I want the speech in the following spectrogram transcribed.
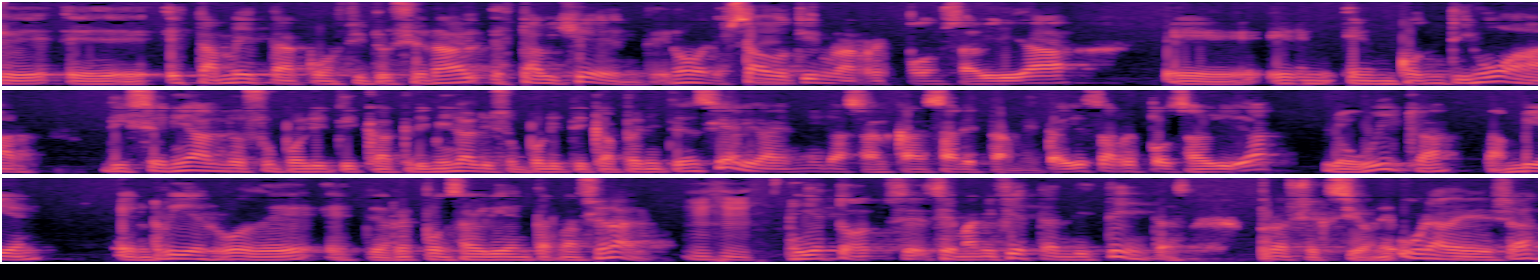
que eh, esta meta constitucional está vigente, ¿no? El Estado tiene una responsabilidad eh, en, en, continuar diseñando su política criminal y su política penitenciaria en miras a alcanzar esta meta. Y esa responsabilidad lo ubica también en riesgo de este, responsabilidad internacional. Y esto se, manifiesta en distintas proyecciones. Una de ellas,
